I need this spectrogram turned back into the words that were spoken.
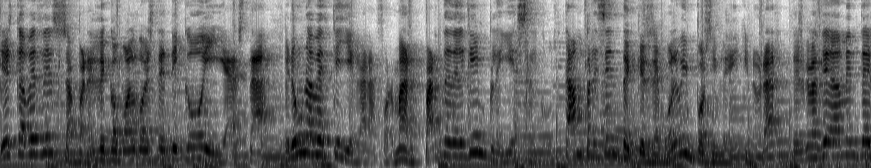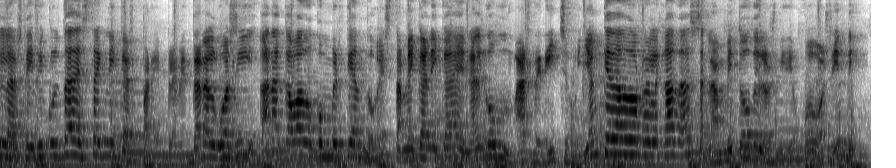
Y es que a veces aparece como algo estético y ya está, pero una vez que llegan a formar parte del gameplay es algo tan presente que se vuelve imposible de ignorar. Desgraciadamente, las dificultades técnicas para implementar algo así han acabado convirtiendo esta mecánica en algo más de nicho y han quedado relegadas al ámbito de los videojuegos indie.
